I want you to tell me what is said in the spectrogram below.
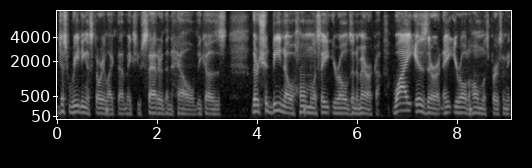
just reading a story like that makes you sadder than hell because there should be no homeless eight year olds in America. Why is there an eight year old homeless person,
